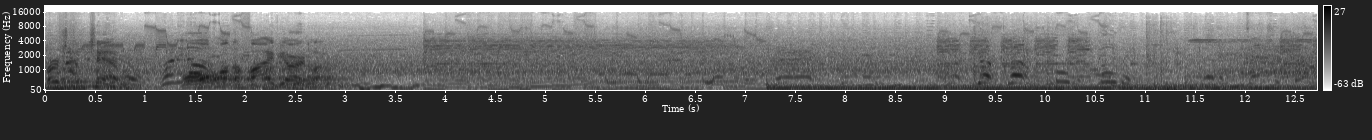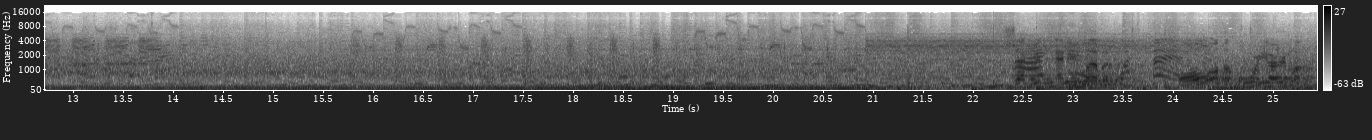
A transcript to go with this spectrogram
First and 10. Ball on the five-yard line. 11. Ball on the four-yard line.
